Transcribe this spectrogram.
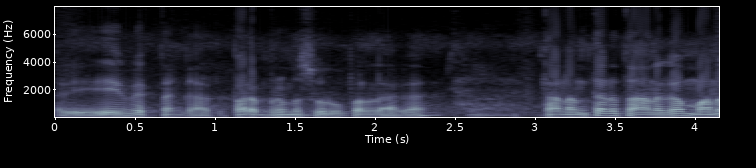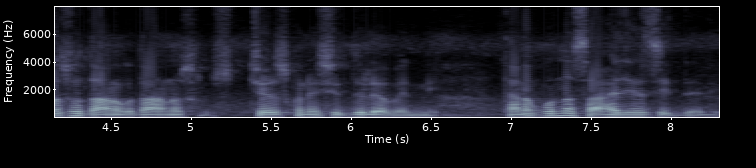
అది ఏం వ్యక్తం కాదు. పరబ్రహ్మ స్వరూపంలాగా తనంతట తానుగా మనసు తానుకు తాను చేసుకునే సిద్ధులు అవన్నీ. తనకున్న సహజ సిద్ధి అది.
